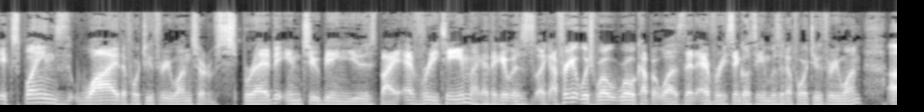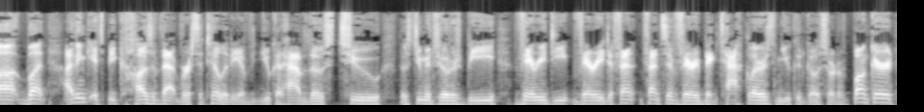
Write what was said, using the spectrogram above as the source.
explains why the four two three one sort of spread into being used by every team. Like I think it was like I forget which World, World Cup it was that every single team was in a four two three one. Uh, but I think it's because of that versatility of you could have those two those two midfielders be very deep, very defensive, very big tacklers, and you could go sort of bunkered.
